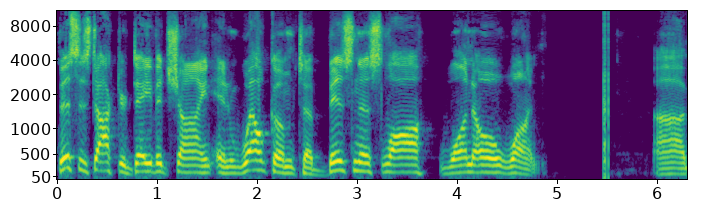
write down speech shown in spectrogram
This is Dr. David Schein, and welcome to Business Law 101. Uh,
